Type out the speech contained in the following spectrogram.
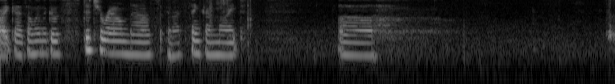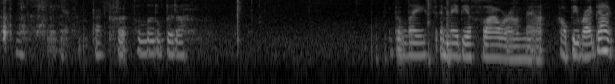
Alright guys, I'm going to go stitch around this and I think I might uh, let's see if I put a little bit of the lace and maybe a flower on that. I'll be right back.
